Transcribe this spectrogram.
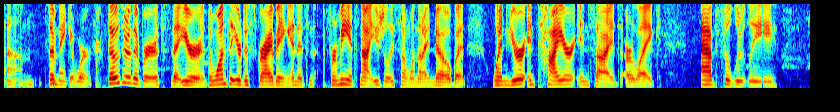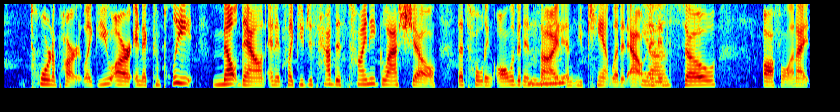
um, to The- make it work. those are the births that you're the ones that you're describing and it's for me it's not usually someone that i know but when your entire insides are like absolutely torn apart like you are in a complete meltdown and it's like you just have this tiny glass shell that's holding all of it inside Mhm. and you can't let it out Yeah. and it's so awful and i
